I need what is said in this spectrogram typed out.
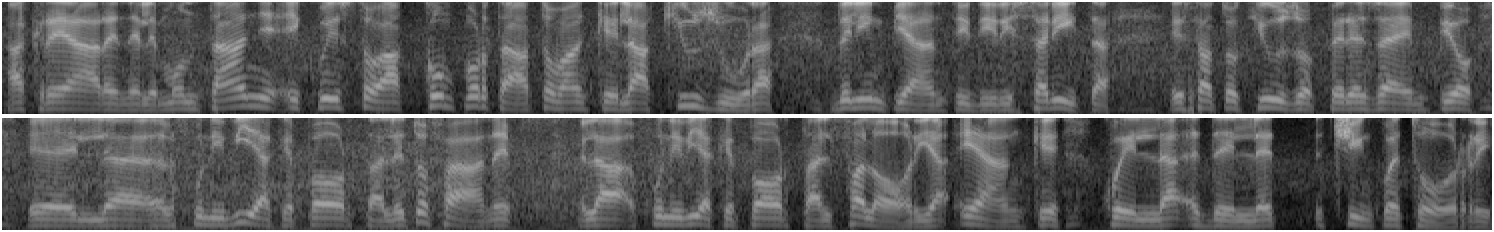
a creare nelle montagne e questo ha comportato anche la chiusura degli impianti di risalita. È stato chiuso per esempio eh, la funivia che porta alle tofane, la funivia che porta al falò Gloria e anche quella delle Cinque Torri.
